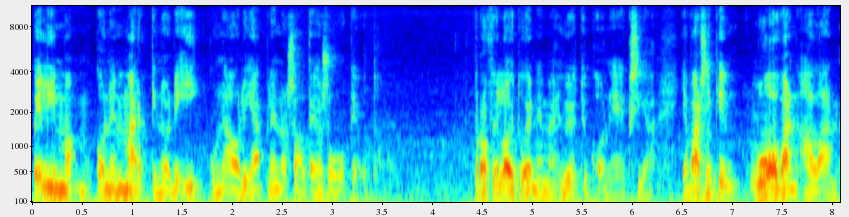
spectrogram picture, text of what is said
pelikoneen markkinoiden ikkuna oli Applen osalta jo sulkeutunut. Profiloitu enemmän hyötykoneeksi ja, ja varsinkin luovan alan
